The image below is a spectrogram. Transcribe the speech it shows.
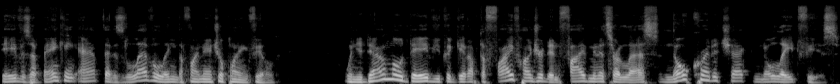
Dave is a banking app that is leveling the financial playing field. When you download Dave, you could get up to 500 in five minutes or less, no credit check, no late fees.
